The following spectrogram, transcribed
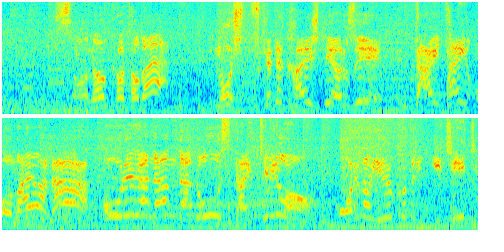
その言葉のしつけて返してやるぜ。大体お前はな。俺がなんだどうした言ってみろ俺の言うことにいちいち。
